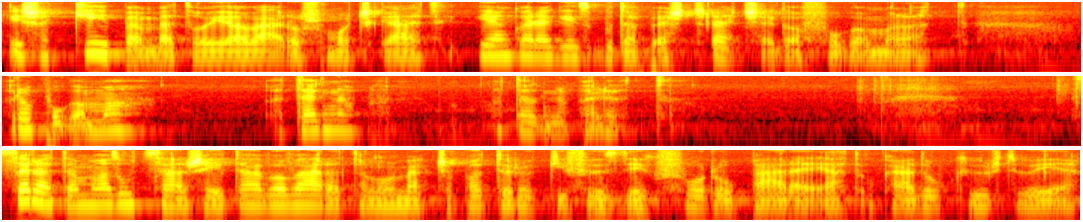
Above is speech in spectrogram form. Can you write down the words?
és a képen betolja a város mocskát. Ilyenkor egész Budapest recseg a fogam alatt. Ropog a ma, a tegnap, a tagnap előtt. Szeretem, ha az utcán sétálva váratlanul megcsap a török kifőzdék forró páráját okádó kürtője,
